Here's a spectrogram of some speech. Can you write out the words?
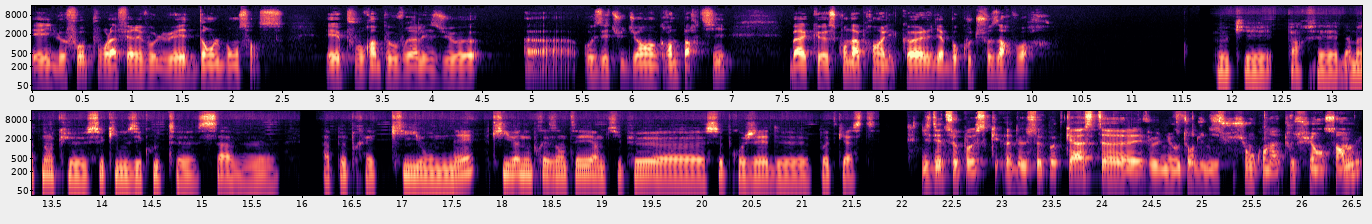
et il le faut pour la faire évoluer dans le bon sens. Et pour un peu ouvrir les yeux euh, aux étudiants, en grande partie, bah, que ce qu'on apprend à l'école, il y a beaucoup de choses à revoir. Ok, parfait. maintenant que ceux qui nous écoutent euh, savent à peu près qui on est. Qui va nous présenter un petit peu euh, ce projet de podcast? L'idée de, ce de ce podcast euh, est venue autour d'une discussion qu'on a tous eue ensemble.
